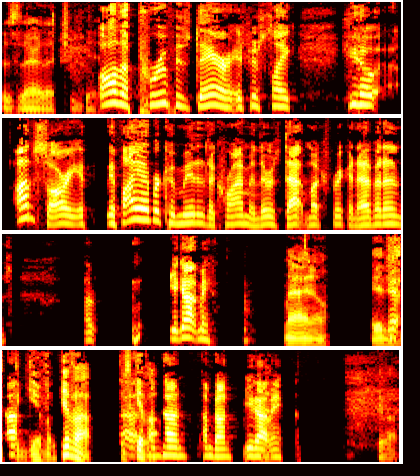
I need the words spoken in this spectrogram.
is there that she did. All the proof is there. It's just like, you know, I'm sorry if if I ever committed a crime and there's that much freaking evidence, uh, you got me. I know. It Yeah, uh, give give up. Just Uh, give I'm up. done. I'm done. You got Yeah. me. Give up.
